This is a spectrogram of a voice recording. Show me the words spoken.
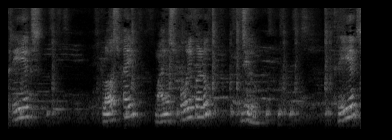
Three X plus five minus four equal to zero. Three X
